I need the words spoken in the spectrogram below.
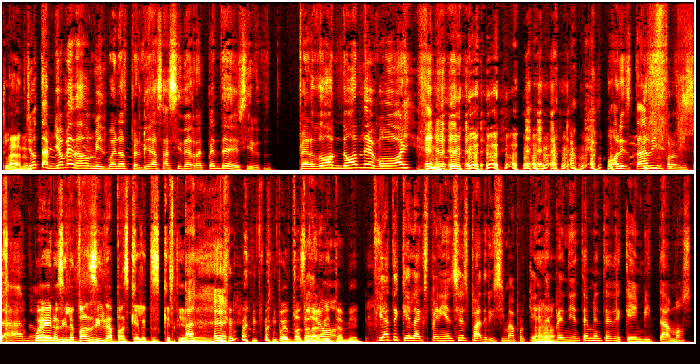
claro. Yo también, yo me he dado mis buenas perdidas así de repente de decir, Perdón, ¿dónde voy? Por estar improvisando. Bueno, si le pasa a Silvia Pasquel, entonces ¿qué tiene? Puede pasar a mí también. Fíjate que la experiencia es padrísima porque independientemente de que invitamos,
